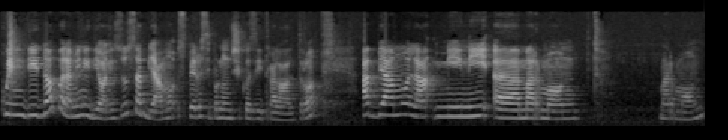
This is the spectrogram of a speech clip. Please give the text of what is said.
Quindi dopo la mini Dionysus abbiamo, spero si pronunci così tra l'altro abbiamo la mini uh, Marmont. Marmont?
